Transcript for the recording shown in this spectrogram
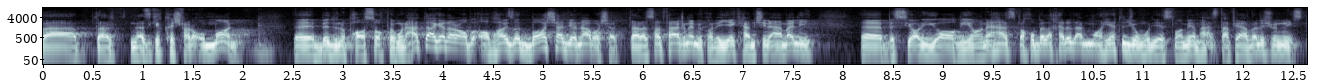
و در نزدیک کشور عمان بدون پاسخ بمونه. حتی اگر در آبهای آزاد باشد یا نباشد در اصل فرق نمی‌کنه. یک همچین عملی بسیار یاقیانه هست و خب بالاخره در ماهیت جمهوری اسلامی هم هست. دفعه اولشون نیست.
